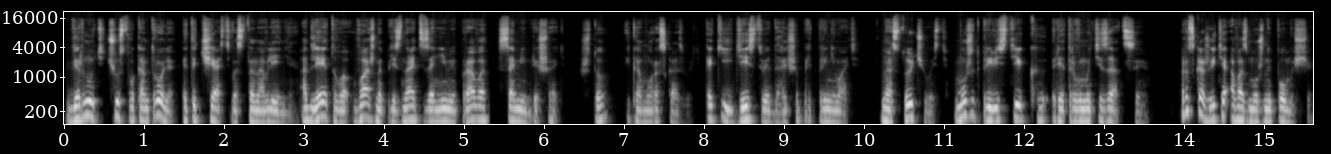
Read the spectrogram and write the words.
Вернуть чувство контроля – это часть восстановления, а для этого важно признать за ними право самим решать что и кому рассказывать, какие действия дальше предпринимать. Настойчивость может привести к ретравматизации. Расскажите о возможной помощи.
